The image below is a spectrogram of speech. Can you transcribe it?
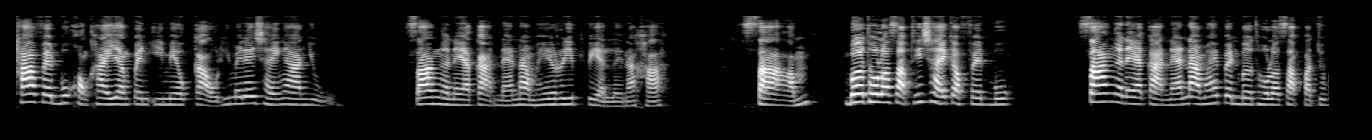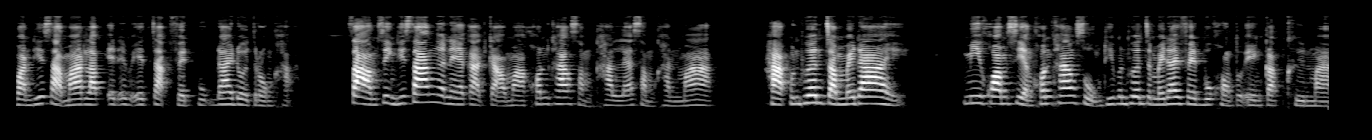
ถ้า Facebook ของใครยังเป็นอีเมลเก่าที่ไม่ได้ใช้งานอยู่ สร้างเงินในอากาศแนะนำให้รีบเปลี่ยนเลยนะคะ 3. เบอร์โทรศัพท์ที่ใช้กับ Facebook สร้างเงินในอากาศแนะนำให้เป็นเบอร์โทรศัพท์ปัจจุบันที่สามารถรับ SMS จาก Facebook ได้โดยตรงค่ะ 3. สิ่งที่สร้างเงินในอากาศกล่าวมาค่อนข้างสำคัญและสำคัญมาก หากเพื่อนๆจำไม่ได้ มีความเสี่ยงค่อนข้างสูงที่เพื่อนๆจะไม่ได้ Facebook ของตัวเองกลับคืนมา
